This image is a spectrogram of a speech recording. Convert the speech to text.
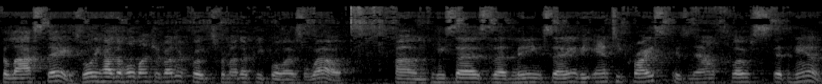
the last days. Well, he has a whole bunch of other quotes from other people as well. Um, he says that many say the Antichrist is now close at hand.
